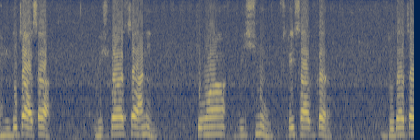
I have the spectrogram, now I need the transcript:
हिंदूचा असा विश्वास आणि किंवा विष्णू श्रीसागर दुधाचा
